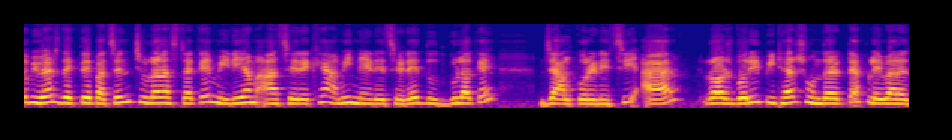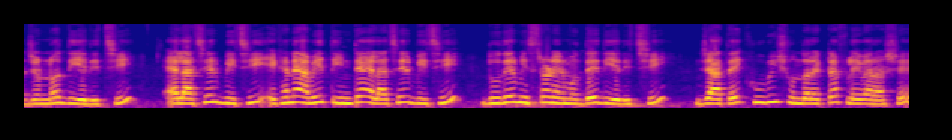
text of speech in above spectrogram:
তো বিবাস দেখতে পাচ্ছেন চুলার আঁচটাকে মিডিয়াম আঁচে রেখে আমি নেড়ে ছেড়ে দুধগুলাকে জাল করে নিচ্ছি আর রসবরি পিঠার সুন্দর একটা ফ্লেভারের জন্য দিয়ে দিচ্ছি। এলাচের বিচি, এখানে আমি তিনটা এলাচের বিচি দুধের মিশ্রণের মধ্যে দিয়ে দিচ্ছি যাতে খুবই সুন্দর একটা ফ্লেভার আসে।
